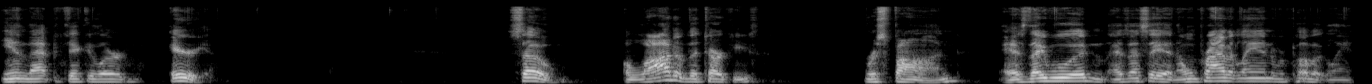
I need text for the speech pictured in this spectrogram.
in that particular area. So, a lot of the turkeys respond as they would, as I said, on private land or public land.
